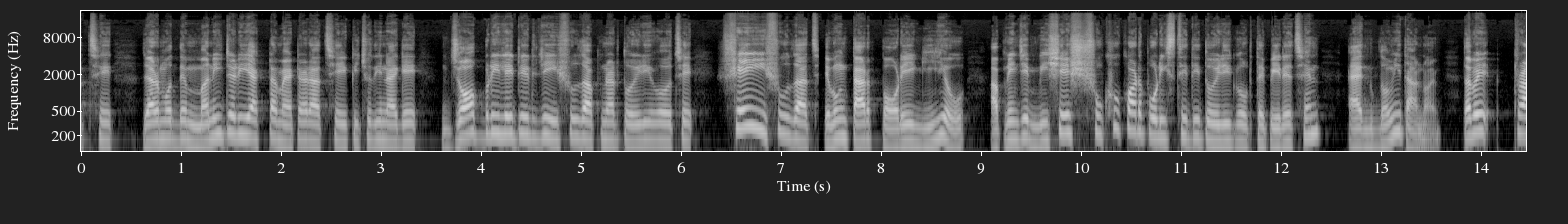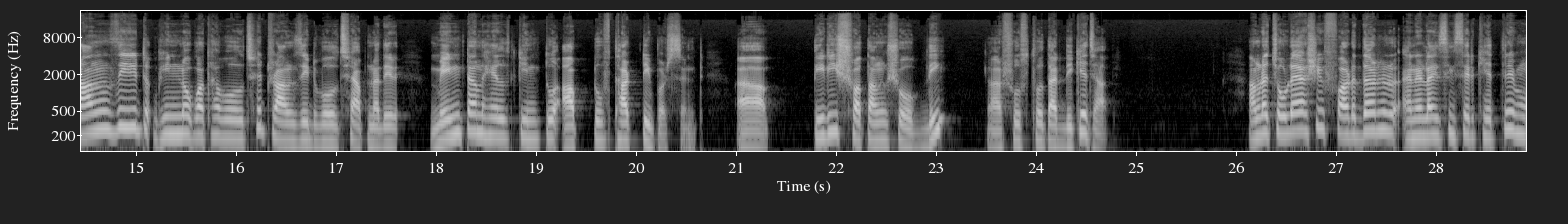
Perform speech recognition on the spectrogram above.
আছে, যার মধ্যে মনিটারি একটা ম্যাটার আছে, কিছুদিন আগে জব রিলেটেড যে ইস্যুজ আপনার তৈরি হয়েছে, সেই ইস্যুজ আছে এবং তারপরে গিয়েও আপনি যে বিশেষ সুখকর পরিস্থিতি তৈরি করতে পেরেছেন, একদমই তা নয়। তবে ট্রানজিট ভিন্ন কথা বলছে ট্রানজিট বলছে আপনাদের মেন্টাল হেলথ কিন্তু আপ টু থার্টি পার্সেন্ট তিরিশ শতাংশ অবধি সুস্থতার দিকে যাবে। আমরা চলে আসি ফার্দার অ্যানালাইসিসের ক্ষেত্রে এবং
